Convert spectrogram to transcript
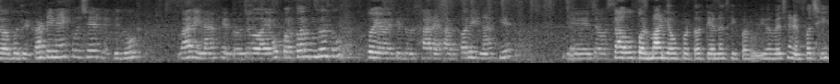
જો આ બધું કાઢી નાખ્યું છે એટલે કીધું વારી નાખીએ. તો જો એ ઉપર કરવું નહોતું તો હવે કીધું સારે હાર કરી નાખીએ. ને જો સાવ ઉપર, માળિયા ઉપર તો અત્યારે નથી કરવું, એ હવે છે ને પછી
